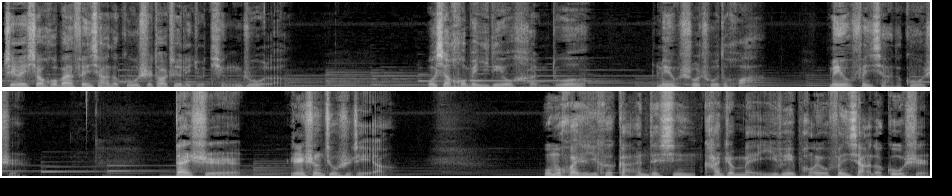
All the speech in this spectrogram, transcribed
这位小伙伴分享的故事到这里就停住了。我想后面一定有很多没有说出的话，没有分享的故事。但是，人生就是这样。我们怀着一颗感恩的心，看着每一位朋友分享的故事。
